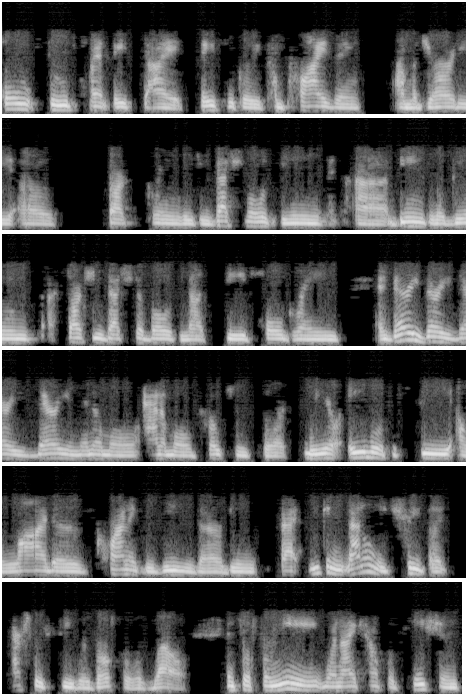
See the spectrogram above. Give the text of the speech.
whole food plant-based diet, basically comprising a majority of dark green leafy vegetables, beans, uh, beans, legumes, uh, starchy vegetables, nuts, seeds, whole grains, and very, very, very, very minimal animal protein source, we are able to see a lot of chronic diseases that are being that you can not only treat but actually see reversal as well. And so for me, when I counsel patients,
